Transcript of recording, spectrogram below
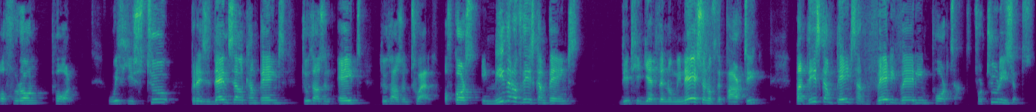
of Ron Paul with his two presidential campaigns, 2008, 2012. Of course, in neither of these campaigns did he get the nomination of the party, but these campaigns are very, very important for two reasons.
